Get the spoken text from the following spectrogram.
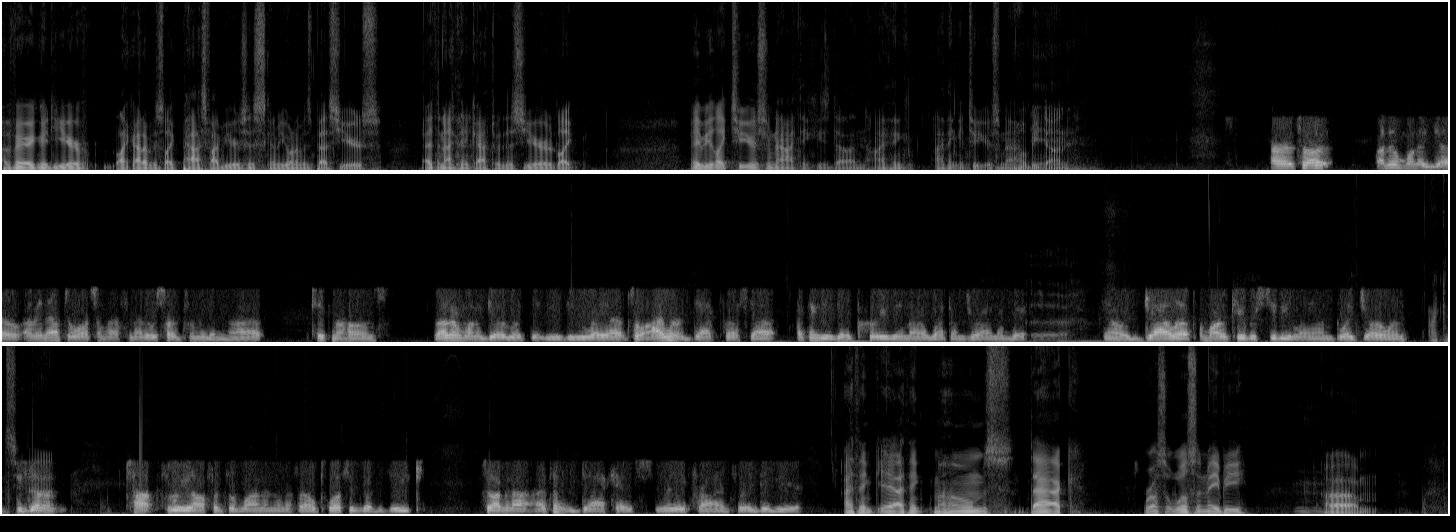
a very good year. Like out of his like past five years, this is gonna be one of his best years. And then I think after this year, like maybe like two years from now, I think he's done. I think I think in two years from now he'll be done. All right, so I, I didn't want to go. I mean, after watching last night, it was hard for me to not pick Mahomes, but I didn't want to go like the easy way out. So I went with Dak Prescott. I think he's got a crazy amount of weapons around him with Uh, you know Gallup, Amari Cooper, CeeDee Lamb, Blake Jarwin. I can see He's got a top three offensive line in the NFL. Plus, he's got Zeke. So I mean, I, I think Dak has really primed for a good year. I think yeah, I think Mahomes, Dak, Russell Wilson maybe. Um,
